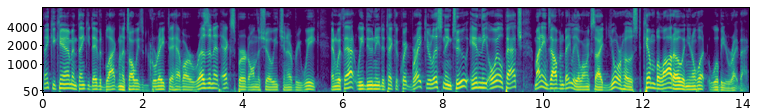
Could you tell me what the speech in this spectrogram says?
Thank you, Kim, and thank you, David Blackman. It's always great to have our resident expert on the show each and every week. And with that, we do need to take a quick break. You're listening to In the Oil Patch. My name's Alvin Bailey alongside your host, Kim Bellotto. And you know what? We'll be right back.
